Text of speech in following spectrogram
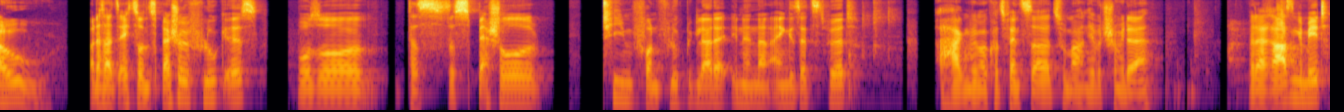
Oh. Weil das halt echt so ein Special-Flug ist, wo so das, das Special-Team von FlugbegleiterInnen dann eingesetzt wird. Hagen will mal kurz Fenster zumachen, hier wird schon wieder, wieder Rasen gemäht.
